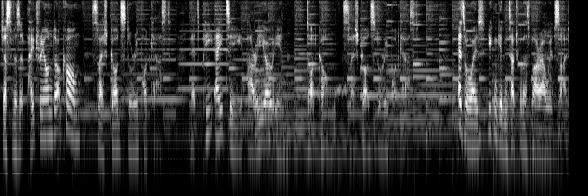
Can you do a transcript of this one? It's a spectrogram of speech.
Just visit patreon.com slash godstorypodcast. That's P-A-T-R-E-O-N dot com slash godstorypodcast. As always, you can get in touch with us via our website,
